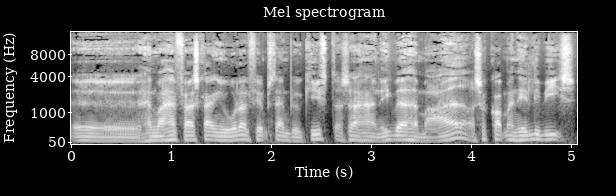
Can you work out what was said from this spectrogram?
Øh, han var her første gang i 98, da han blev gift, og så har han ikke været her meget, og så kom han heldigvis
